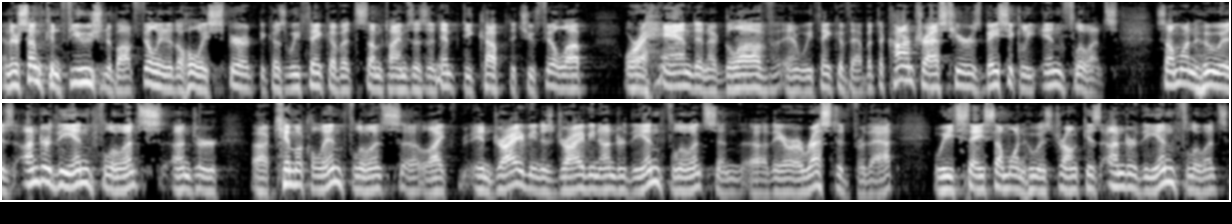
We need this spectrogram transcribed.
And there's some confusion about filling of the Holy Spirit because we think of it sometimes as an empty cup that you fill up or a hand in a glove, and we think of that. But the contrast here is basically influence. Someone who is under the influence, under uh, chemical influence, uh, like in driving, is driving under the influence, and uh, they are arrested for that we say someone who is drunk is under the influence.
